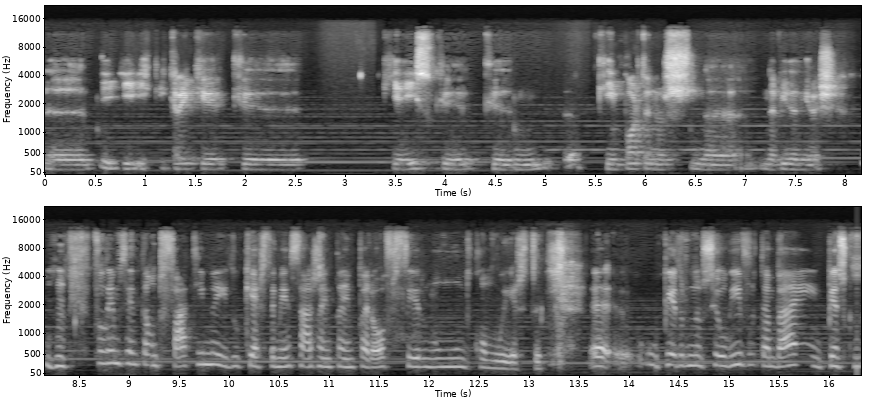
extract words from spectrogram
Uh, e, e, e, creio que, que, que é isso que, que, que importa-nos na, na, vida de hoje. Uhum. Falemos então de Fátima e do que esta mensagem tem para oferecer num mundo como este. Uh, o Pedro, no seu livro, também, penso que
